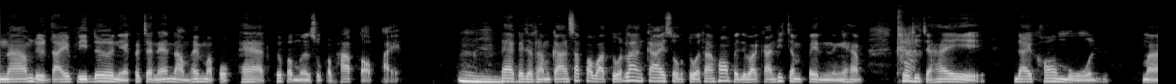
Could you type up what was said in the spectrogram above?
ำน้ำหรือไดฟ์ลีดเดอร์เนี่ยก็จะแนะนำให้มาพบแพทย์เพื่อประเมินสุขภาพต่อไป แพทย์ก็จะทำการซักประวัติตรวจร่างกายส่งตัวทางห้องปฏิบัติการที่จำเป็นอย่างเงี้ยครับเพื่อที่จะให้ได้ข้อมูลมา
